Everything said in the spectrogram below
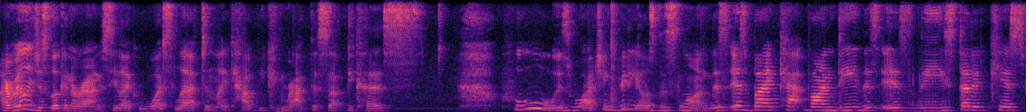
I'm really just looking around to see like what's left and like how we can wrap this up because who is watching videos this long? This is by Kat Von D. This is the Studded Kiss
